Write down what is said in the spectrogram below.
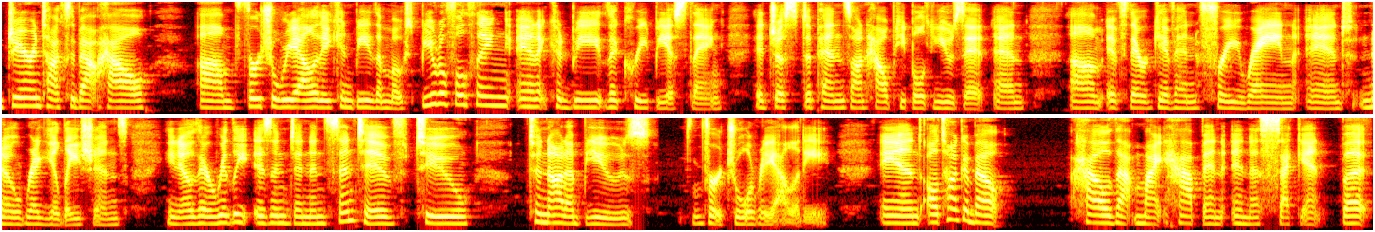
Jaron talks about how um, virtual reality can be the most beautiful thing and it could be the creepiest thing. It just depends on how people use it and um, if they're given free rein and no regulations. You know, there really isn't an incentive to to not abuse virtual reality. And I'll talk about how that might happen in a second. But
